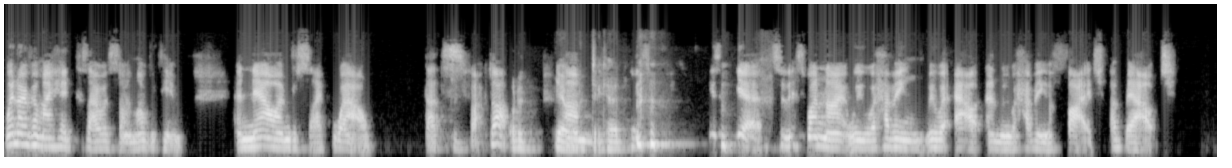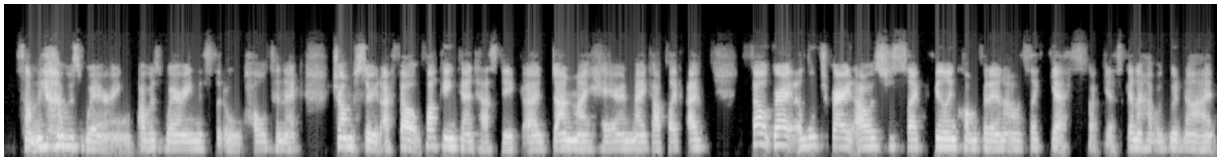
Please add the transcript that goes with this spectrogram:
went over my head because I was so in love with him. And now I'm just like, wow, that's fucked up. What a, yeah, what um, a dickhead. yeah. So this one night we were having, we were out and we were having a fight about something I was wearing. I was wearing this little halter neck jumpsuit. I felt fucking fantastic. I'd done my hair and makeup. Like I felt great. I looked great. I was just like feeling confident. I was like, yes, fuck yes, gonna have a good night.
